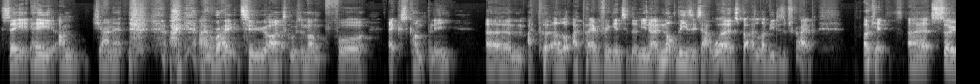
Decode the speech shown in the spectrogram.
Say, hey, I'm Janet. I, I, write two articles a month for X company. Um, I put a lot, I put everything into them. You know, not these exact words, but I'd love you to subscribe. Okay, uh, so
